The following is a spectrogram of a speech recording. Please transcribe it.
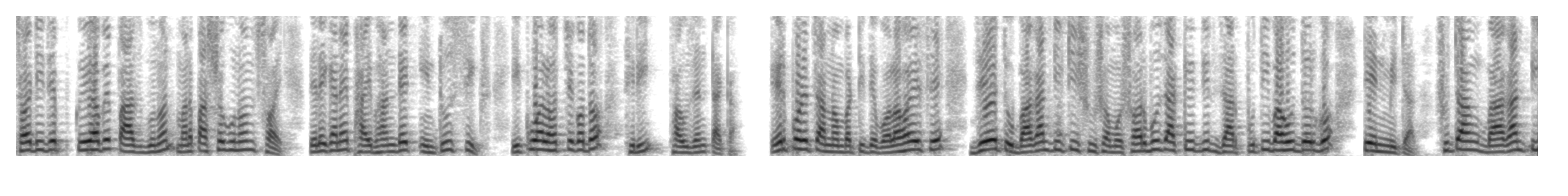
ছয়টিতে কী হবে? পাঁচ গুণন মানে পাঁচশো গুণন ছয়। তাহলে এখানে five hundred into six equal হচ্ছে কত? থ্রি থাউজেন্ড টাকা। এরপরে চার নম্বরটিতে বলা হয়েছে, যেহেতু বাগানটি একটি সুষম সর্বুজ আকৃতির, যার প্রতি বাহুর দৈর্ঘ্য টেন মিটার সুতরাং বাগানটি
